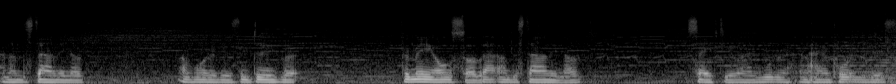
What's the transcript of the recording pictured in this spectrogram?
an understanding of of what it is they do, but for me also that understanding of safety around water and how important it is.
